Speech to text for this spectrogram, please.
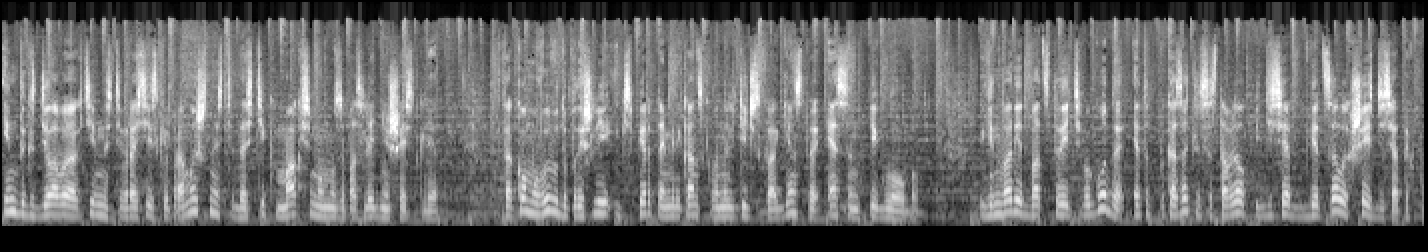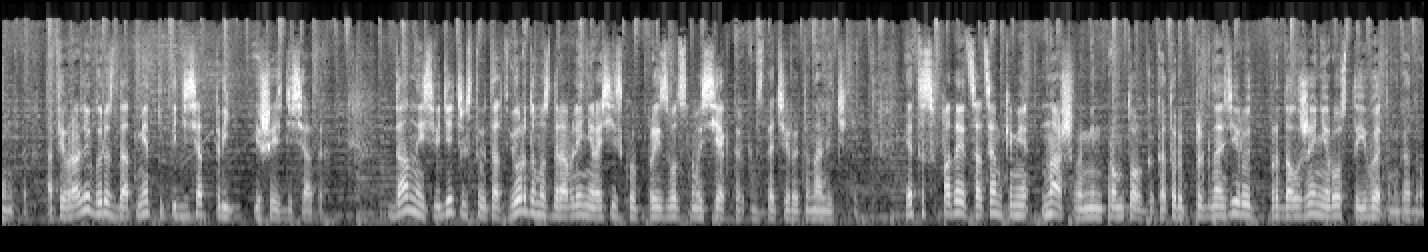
индекс деловой активности в российской промышленности достиг максимума за последние 6 лет. К такому выводу пришли эксперты американского аналитического агентства S&P Global. В январе 2023 года этот показатель составлял 52,6 пункта, а в феврале вырос до отметки 53,6. Данные свидетельствуют о твердом оздоровлении российского производственного сектора, констатируют аналитики. Это совпадает с оценками нашего Минпромторга, который прогнозирует продолжение роста и в этом году.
